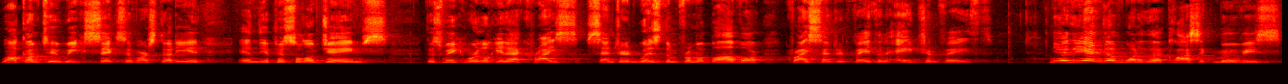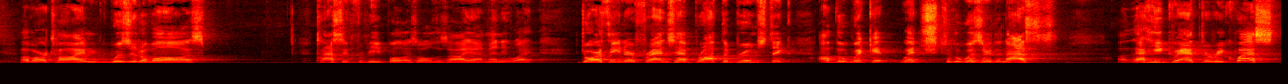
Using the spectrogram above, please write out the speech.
Welcome to week six of our study in the Epistle of James. This week we're looking at Christ centered wisdom from above, or Christ centered faith and ancient faith. Near the end of one of the classic movies of our time, Wizard of Oz, classic for people as old as I am anyway, Dorothy and her friends have brought the broomstick of the wicked witch to the wizard and asked that he grant their request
